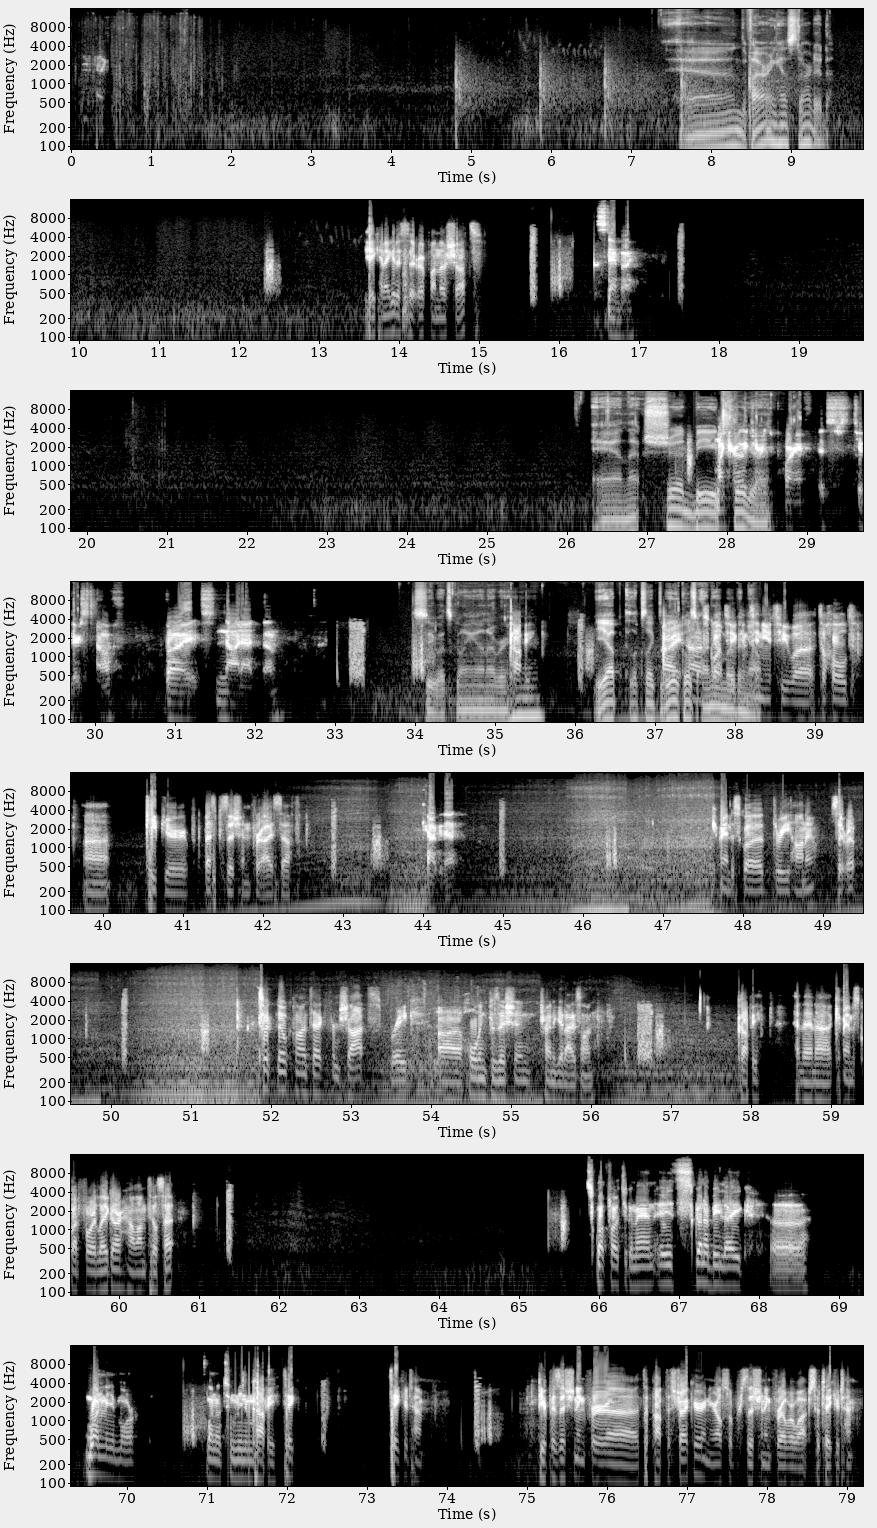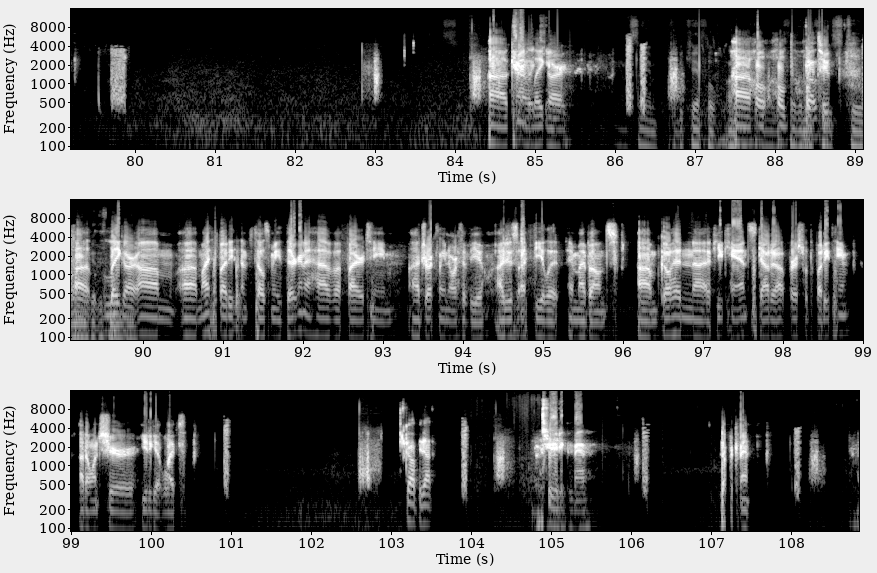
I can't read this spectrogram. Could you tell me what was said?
And the firing has started. Okay, can I get a sit rep on those shots? Stand by. And that should be My Charlie team is reporting it's to their south, but it's not at them. Let's see what's going on over Copy. here. Yep, it looks like the All right, vehicles uh, are now moving out. continue to uh, to hold. Uh, keep your best position for eye south. Copy that. Command to squad three, Hanu. Sit rep. Took no contact from shots, break, uh, holding position, trying to get eyes on. Copy. And then uh, command to squad four, Lagar. How long till set? Squad 4 to command. It's gonna be like uh, one minute more. One or two minutes more. Copy. Take take your time. You're positioning for uh, to pop the Stryker, and you're also positioning for Overwatch. So take your time. Uh, command Charlie team. Lagar. Sam, be careful. Uh, hold, hold, hold two. Uh, Lagar, um, uh, my spidey sense tells me they're gonna have a fire team uh, directly north of you. I just, I feel it in my bones. Um, go ahead and, uh, if you can, scout it out first with the buddy team. I don't want your you to get wiped. Copy that. Two to command. Go for command.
